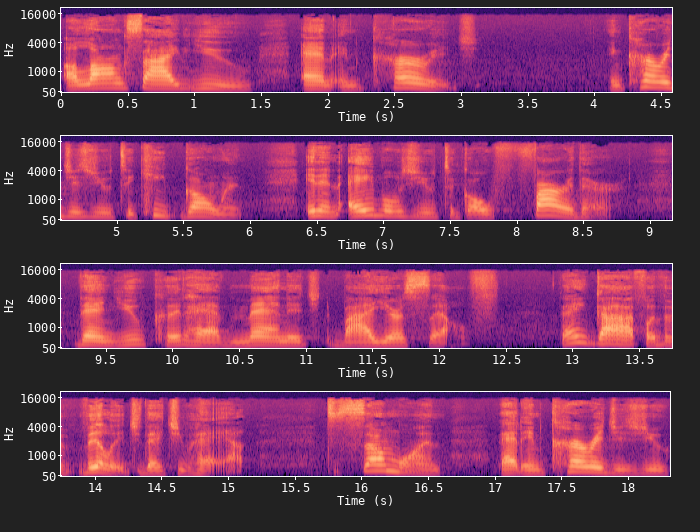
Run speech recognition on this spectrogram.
alongside you and encourage encourages you to keep going, it enables you to go further than you could have managed by yourself. Thank God for the village that you have. To someone that encourages you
